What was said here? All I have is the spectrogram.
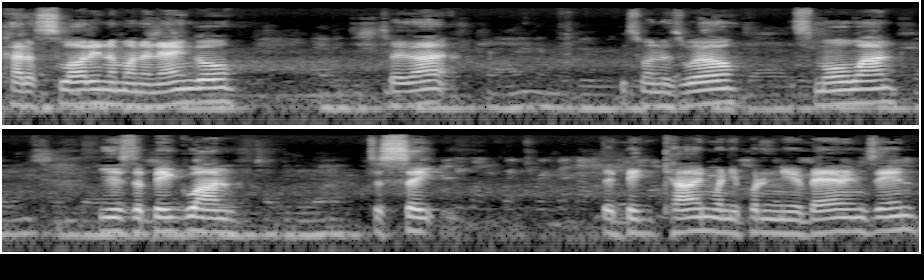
Cut a slot in them on an angle. See that? This one as well, the small one. Use the big one to seat the big cone when you're putting your bearings in.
